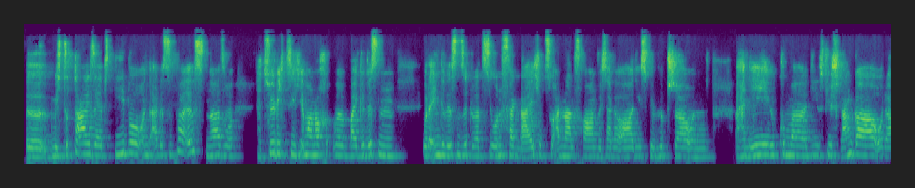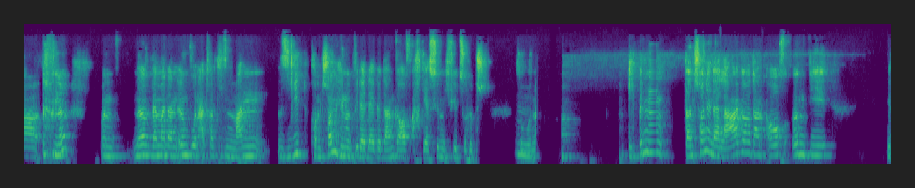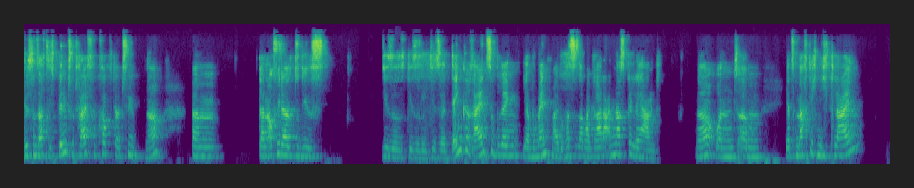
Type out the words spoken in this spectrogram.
äh, mich total selbst liebe und alles super ist. Ne? Also natürlich ziehe ich immer noch äh, bei gewissen oder in gewissen Situationen Vergleiche zu anderen Frauen, wo ich sage, oh, die ist viel hübscher und ah nee, guck mal, die ist viel schlanker oder ne? Und ne, wenn man dann irgendwo einen attraktiven Mann sieht, kommt schon hin und wieder der Gedanke auf, ach, der ist für mich viel zu hübsch. So, mhm. ne? Ich bin dann schon in der Lage, dann auch irgendwie, wie du schon sagst, ich bin total verkopfter Typ, ne? Ähm, dann auch wieder so dieses, dieses, diese, diese Denke reinzubringen, ja, Moment mal, du hast es aber gerade anders gelernt. Ne? Und ähm, jetzt mach dich nicht klein,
